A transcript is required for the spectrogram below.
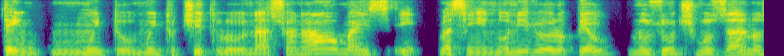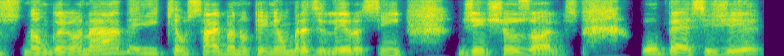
tem muito muito título nacional, mas assim no nível europeu nos últimos anos não ganhou nada e que eu saiba não tem nenhum brasileiro assim de encher os olhos. O PSG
